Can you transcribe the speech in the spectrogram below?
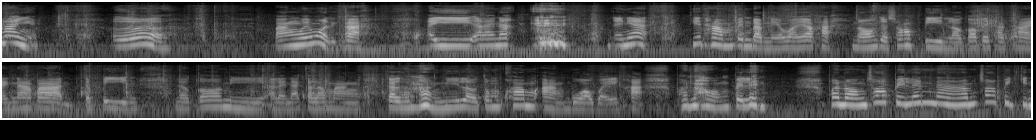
ให้ เออ ปังไว้หมดค่ะ ไออะไรนะ ไอเนี้ยที่ทำเป็นแบบนี้ไว้อะค่ะ น้องจะชอบปีนแล้วก็ไปทักทายหน้าบ้านจะปีน แล้วก็มีอะไรนะกะละมังกะละมังนี้เราต้องคว่ำอ่างบัวไว้ค่ะ เพราะน้องไปเล่น เพราะน้องชอบไปเล่นน้ำชอบไปกิน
